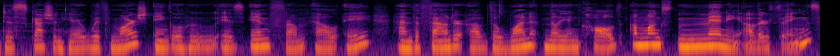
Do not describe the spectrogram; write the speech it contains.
discussion here with Marsh Engle, who is in from LA and the founder of the 1 Million Called, amongst many other things,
